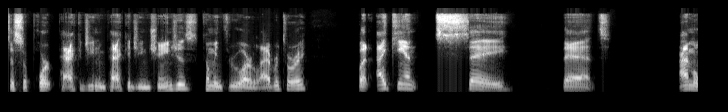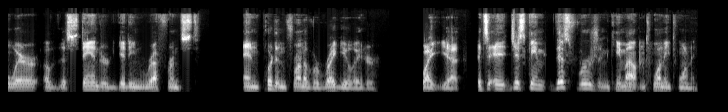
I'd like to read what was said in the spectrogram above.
to support packaging and packaging changes coming through our laboratory. But I can't say that I'm aware of the standard getting referenced and put in front of a regulator quite yet. It's it just came this version came out in 2020.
